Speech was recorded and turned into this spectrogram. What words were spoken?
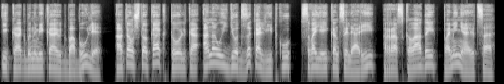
и как бы намекают бабуле о том, что как только она уйдет за калитку своей канцелярии, расклады поменяются.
